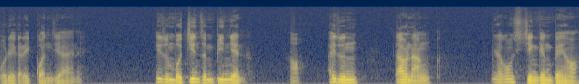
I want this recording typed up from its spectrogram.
无咧甲你管遮呢？迄阵无精神病院，吼，迄阵台湾人，你若讲神经病吼，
